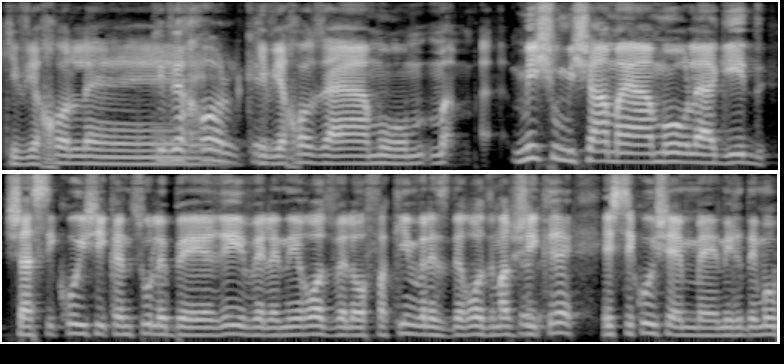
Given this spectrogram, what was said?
כביכול, אה, כביכול, כן. כביכול זה היה אמור, מישהו משם היה אמור להגיד שהסיכוי שייכנסו לבארי ולניר עוז ולאופקים ולשדרות זה משהו שיקרה, יש סיכוי שהם אה, נרדמו,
